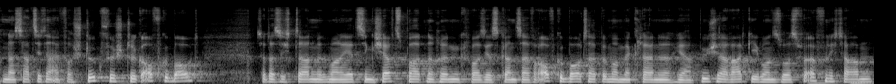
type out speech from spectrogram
Und das hat sich dann einfach Stück für Stück aufgebaut, sodass ich dann mit meiner jetzigen Geschäftspartnerin quasi das Ganze einfach aufgebaut habe, immer mehr kleine ja, Bücher, Ratgeber und sowas veröffentlicht haben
